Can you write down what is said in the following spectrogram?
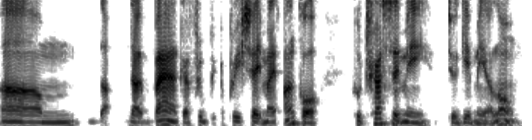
um, the, the bank, I f- appreciate my uncle who trusted me to give me a loan.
